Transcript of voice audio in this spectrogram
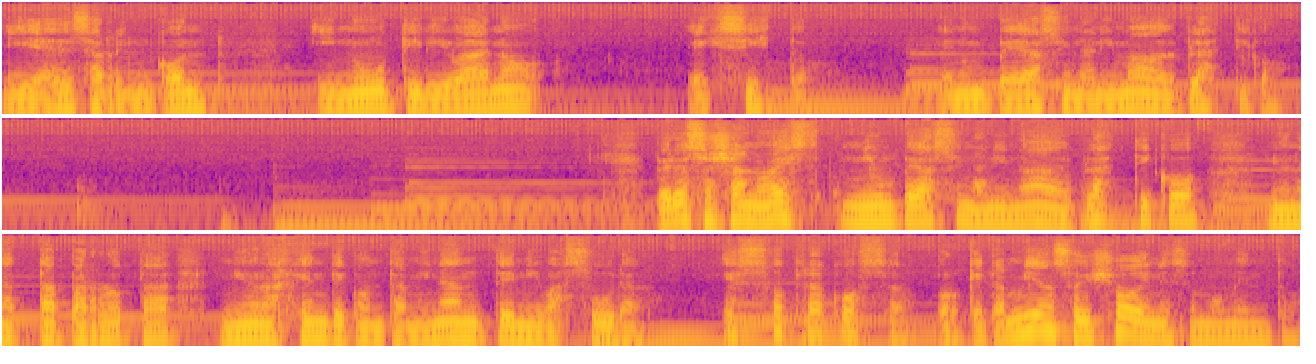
Y desde ese rincón inútil y vano existo en un pedazo inanimado de plástico. Pero eso ya no es ni un pedazo inanimado de plástico, ni una tapa rota, ni un agente contaminante, ni basura. Es otra cosa, porque también soy yo en ese momento.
